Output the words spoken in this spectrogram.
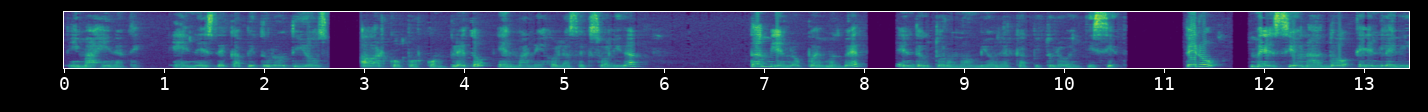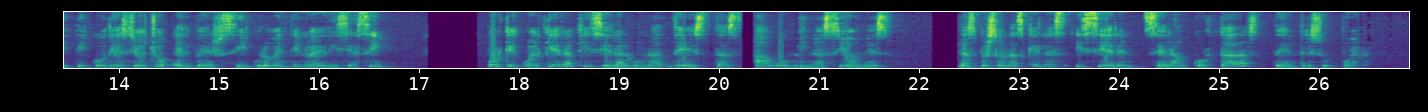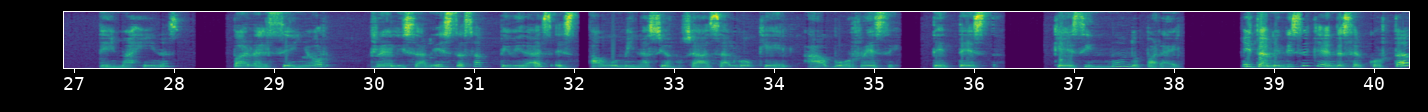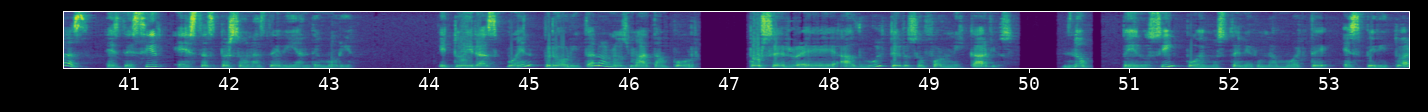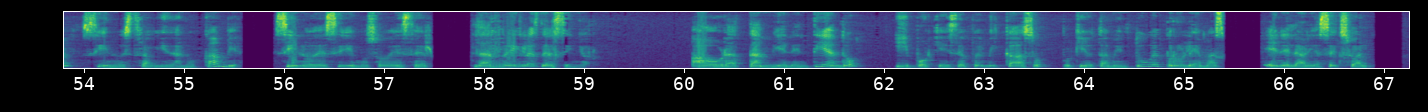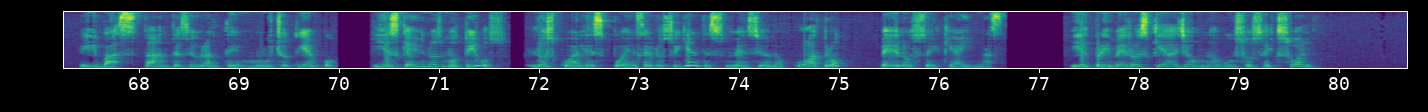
Imagínate, en este capítulo Dios abarcó por completo el manejo de la sexualidad. También lo podemos ver en Deuteronomio en el capítulo 27. Pero mencionando en Levítico 18 el versículo 29 dice así, porque cualquiera que hiciera alguna de estas abominaciones las personas que las hicieren serán cortadas de entre su pueblo. ¿Te imaginas? Para el Señor realizar estas actividades es abominación, o sea, es algo que Él aborrece, detesta, que es inmundo para Él. Y también dice que deben de ser cortadas, es decir, estas personas debían de morir. Y tú dirás, bueno, pero ahorita no nos matan por, por ser eh, adúlteros o fornicarios. No, pero sí podemos tener una muerte espiritual si nuestra vida no cambia, si no decidimos obedecer las reglas del Señor. Ahora también entiendo, y porque ese fue mi caso, porque yo también tuve problemas en el área sexual y bastantes y durante mucho tiempo, y es que hay unos motivos, los cuales pueden ser los siguientes. Menciono cuatro, pero sé que hay más. Y el primero es que haya un abuso sexual.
